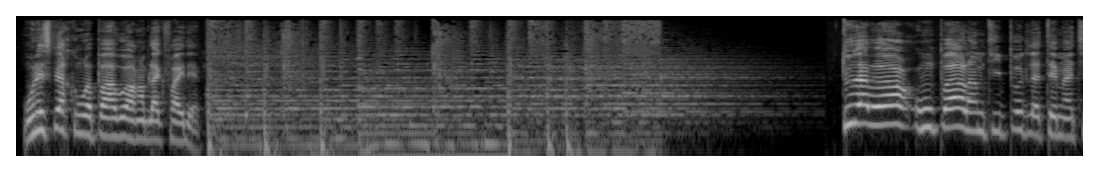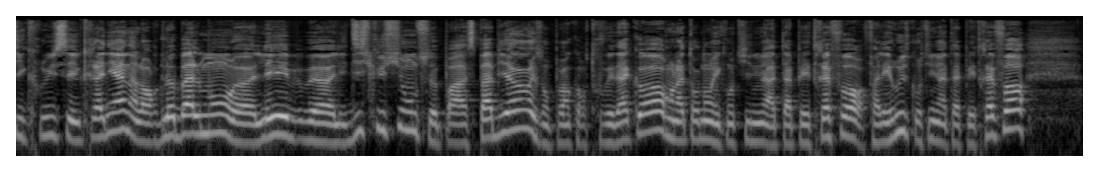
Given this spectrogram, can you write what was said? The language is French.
On espère qu'on va pas avoir un Black Friday. Tout d'abord, on parle un petit peu de la thématique russe et ukrainienne. Alors globalement, euh, les, euh, les discussions ne se passent pas bien, ils n'ont pas encore trouvé d'accord. En attendant, ils continuent à taper très fort, enfin les Russes continuent à taper très fort.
